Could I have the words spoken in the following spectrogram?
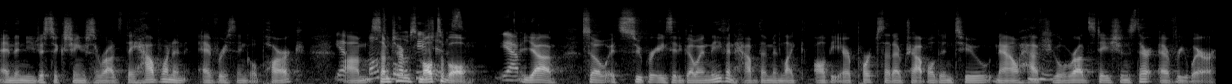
and then you just exchange the rods. They have one in every single park. Yep, Um, multiple sometimes locations. multiple. Yeah. Yeah. So it's super easy to go and They even have them in like all the airports that I've traveled into now have Mm-hmm. fuel rod stations. They're everywhere.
